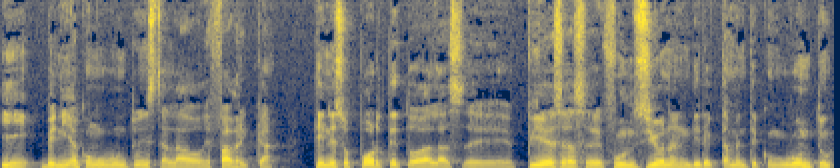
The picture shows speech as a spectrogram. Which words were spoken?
y venía con Ubuntu instalado de fábrica tiene soporte, todas las eh, piezas funcionan directamente con Ubuntu.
